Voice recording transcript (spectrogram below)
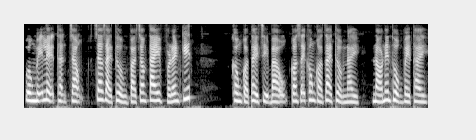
Uông Mỹ Lệ thận trọng, trao giải thưởng vào trong tay Frankis. Không có thầy chỉ bảo, con sẽ không có giải thưởng này, nó nên thuộc về thầy.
